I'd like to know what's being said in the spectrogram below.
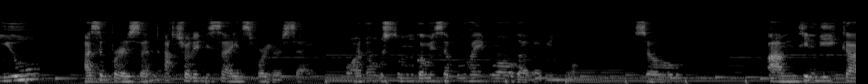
you as a person actually decides for yourself. Kung anong gusto mong gawin sa buhay mo, gagawin mo. So, um, hindi ka,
